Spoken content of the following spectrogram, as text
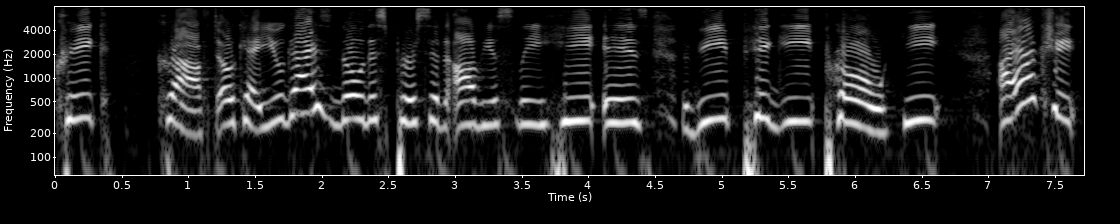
Creek Craft. Okay, you guys know this person, obviously. He is the Piggy Pro. He, I actually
